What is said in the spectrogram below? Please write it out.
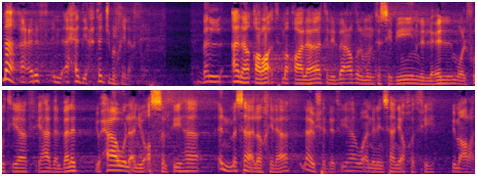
ما أعرف إن أحد يحتج بالخلاف. بل أنا قرأت مقالات لبعض المنتسبين للعلم والفتية في هذا البلد يحاول أن يؤصل فيها أن مسائل الخلاف لا يشدد فيها وأن الإنسان يأخذ فيه بما أراد.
